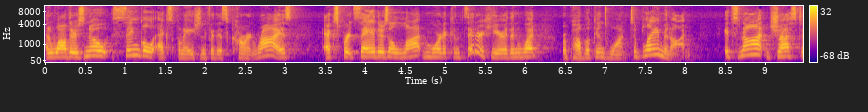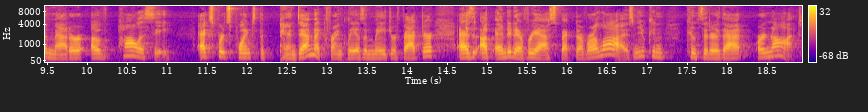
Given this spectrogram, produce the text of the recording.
And while there's no single explanation for this current rise, experts say there's a lot more to consider here than what Republicans want to blame it on. It's not just a matter of policy. Experts point to the pandemic, frankly, as a major factor as it upended every aspect of our lives. And you can consider that or not.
